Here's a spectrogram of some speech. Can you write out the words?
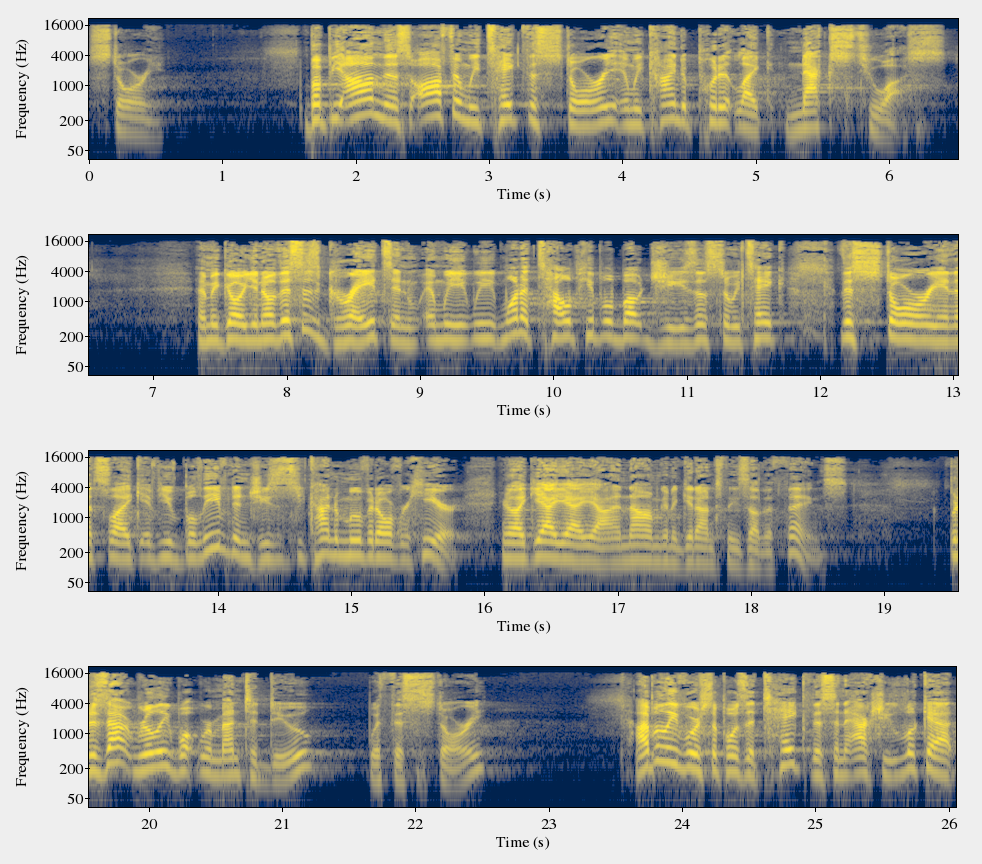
story. But beyond this, often we take the story and we kind of put it like next to us. And we go, you know, this is great. And, and we, we want to tell people about Jesus. So we take this story and it's like, if you've believed in Jesus, you kind of move it over here. You're like, yeah, yeah, yeah. And now I'm going to get onto these other things. But is that really what we're meant to do with this story. I believe we're supposed to take this and actually look at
